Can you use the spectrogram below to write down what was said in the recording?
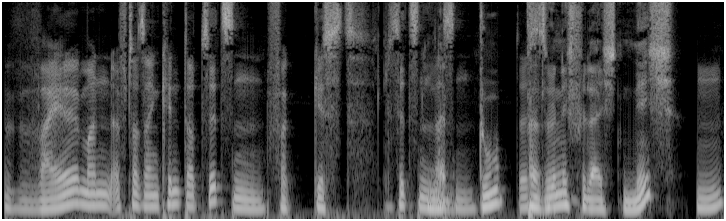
Weil man öfter sein Kind dort sitzen vergisst, sitzen lassen. Du das persönlich vielleicht nicht, mhm.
